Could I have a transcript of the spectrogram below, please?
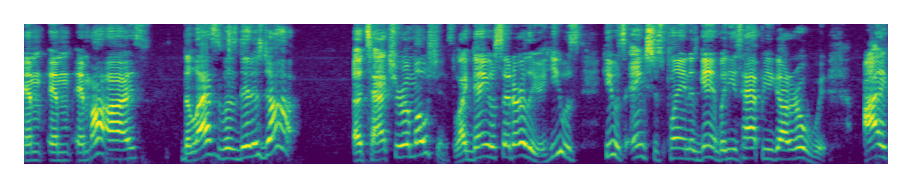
in, in, in my eyes, The Last of Us did his job. Attack your emotions. Like Daniel said earlier, he was he was anxious playing this game, but he's happy he got it over with. I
